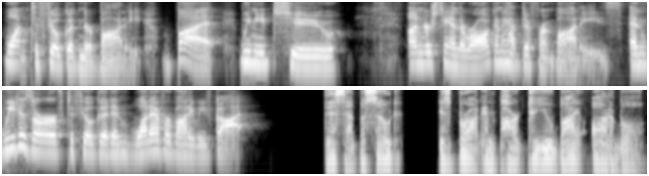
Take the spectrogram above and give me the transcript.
want to feel good in their body but we need to understand that we're all going to have different bodies and we deserve to feel good in whatever body we've got. This episode is brought in part to you by audible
